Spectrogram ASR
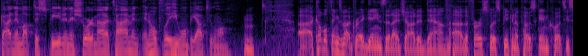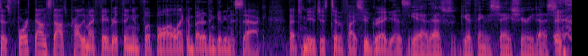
gotten him up to speed in a short amount of time, and, and hopefully he won't be out too long. Hmm. Uh, a couple things about Greg Gaines that I jotted down. Uh, the first was speaking of post game quotes. He says, Fourth down stops, probably my favorite thing in football. I like him better than getting a sack. That to me is just typifies who Greg is. Yeah, that's a good thing to say. Sure, he does.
